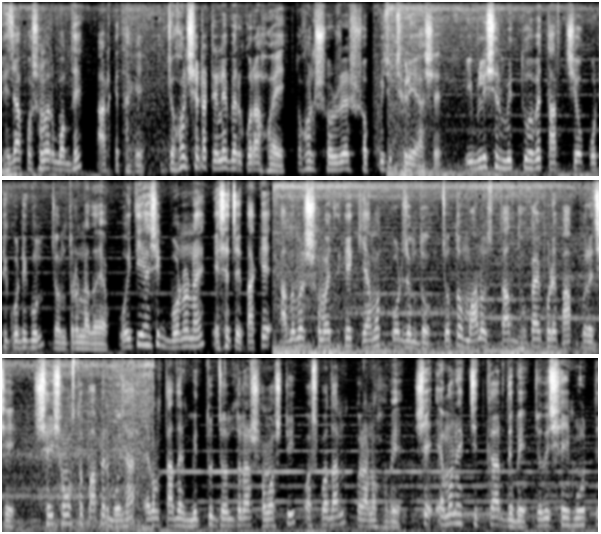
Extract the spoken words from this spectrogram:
ভেজা পশমের মধ্যে আটকে থাকে। যখন সেটা টেনে বের করা হয়, তখন শরীরের সবকিছু ছিঁড়ে আসে। ইবলিশের মৃত্যু হবে তার চেয়েও কোটি কোটি গুণ যন্ত্রণাদায়ক। ঐতিহাসিক বর্ণনায় এসেছে, তাকে আদমের সময় থেকে কিয়ামত পর্যন্ত যত মানুষ তার ধোকায় পড়ে পাপ করেছে, সেই সমস্ত পাপের বোঝা এবং তাদের মৃত্যুর যন্ত্রণার সমষ্টি অস্পদান করানো হবে। সে এমন এক চিৎকার দেবে যদি সেই মুহূর্তে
